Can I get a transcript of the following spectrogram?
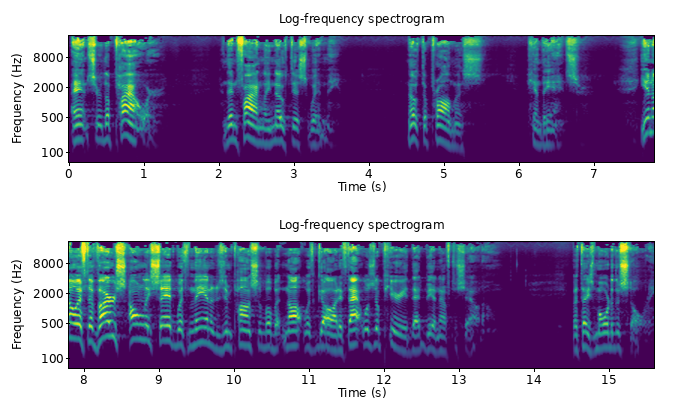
answer, the power. And then finally, note this with me. Note the promise in the answer. You know, if the verse only said with men it is impossible, but not with God, if that was a period, that'd be enough to shout on. But there's more to the story.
